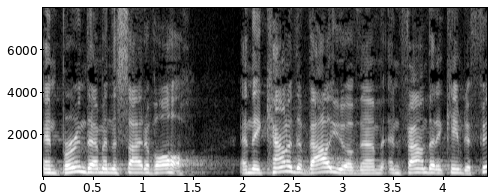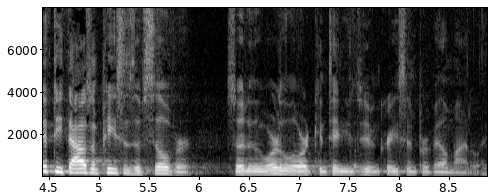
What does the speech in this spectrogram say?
and burned them in the sight of all. And they counted the value of them and found that it came to 50,000 pieces of silver. So the word of the Lord continued to increase and prevail mightily.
